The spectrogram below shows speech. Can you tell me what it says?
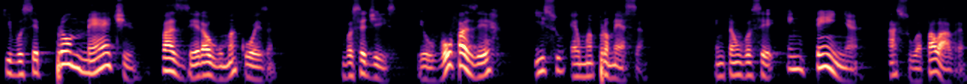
que você promete fazer alguma coisa. Você diz: Eu vou fazer, isso é uma promessa. Então você empenha a sua palavra.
